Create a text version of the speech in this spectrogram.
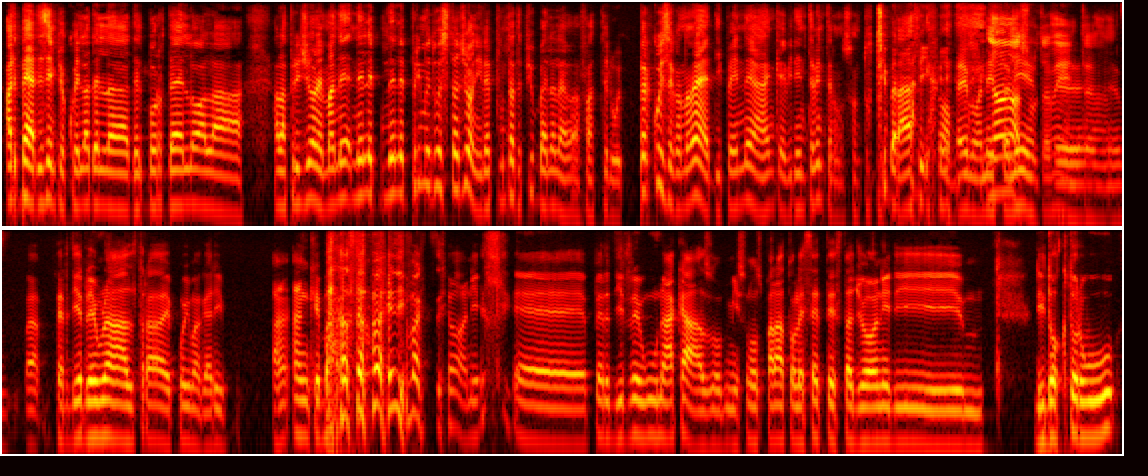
ah, beh, ad esempio quella del, del bordello alla, alla, prigione ma ne, nelle, nelle, prime due stagioni le puntate più belle le aveva fatte lui. Per cui secondo me dipende anche evidentemente non sono tutti bravi. No, beh, no, no assolutamente. eh, per dirne un'altra e poi magari anche basta fare di fazioni eh, per dirne una a caso mi sono sparato le sette stagioni di, di Doctor Who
